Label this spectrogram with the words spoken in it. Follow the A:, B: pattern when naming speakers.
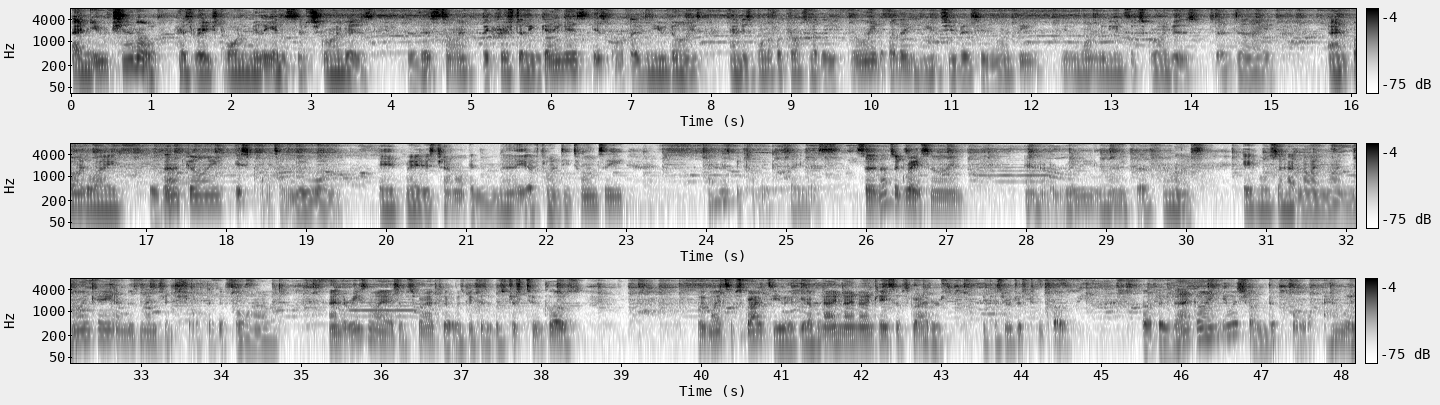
A: A new channel has reached 1 million subscribers. This time, the Crystalline Gamers is one of those new guys, and is one of approximately 5 other YouTubers who might be in 1 million subscribers today. And by the way, that guy is quite a new one. It made his channel in May of 2020, and is becoming famous. So that's a great sign it also had 999k and was mentioned shortly beforehand. And the reason why I subscribed to it was because it was just too close. We might subscribe to you if you have 999k subscribers, because you're just too close. But for that guy, it was shown to 4 hours.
